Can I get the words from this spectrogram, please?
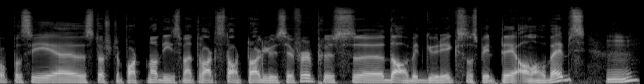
Håper å si uh, størsteparten av de som etter hvert starta Glucifer, pluss eh, David Gurik som spilte i Anal Babes. Mm.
